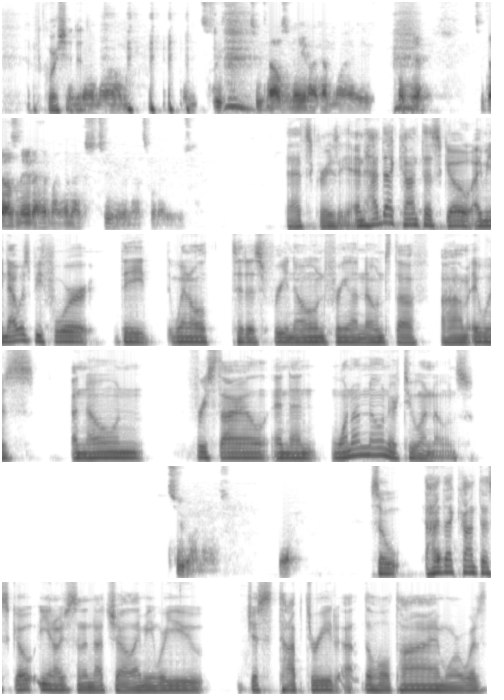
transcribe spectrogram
of course you and did. then um, in two, 2008, I had my yeah, 2008, I had my MX2, and that's what I used. That's crazy. And how'd that contest go? I mean, that was before they went all to this free known, free unknown stuff. Um, it was a known freestyle and then one unknown or two unknowns. Two unknowns. Yeah. So how'd that contest go? You know, just in a nutshell. I mean, were you just top three uh, the whole time, or was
